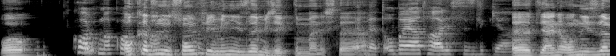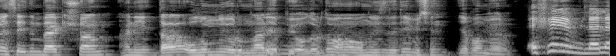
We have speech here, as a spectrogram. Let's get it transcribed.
o Korkma korkma. o kadının son filmini izlemeyecektim ben işte ya. Evet o bayağı talihsizlik ya. Evet yani onu izlemeseydim belki şu an hani daha olumlu yorumlar yapıyor olurdum ama onu izlediğim için yapamıyorum. Efendim La La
